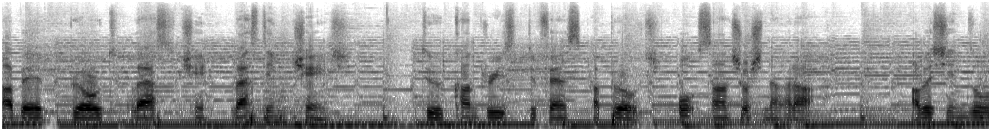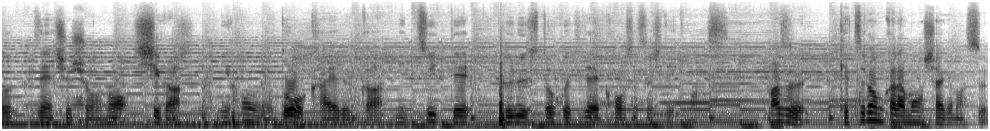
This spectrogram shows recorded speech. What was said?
Abe brought last cha- lasting change to country's defense approach を参照しながら安倍晋三前首相の死が日本をどう変えるかについてブルース独自で考察していきます。まず結論から申し上げます。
